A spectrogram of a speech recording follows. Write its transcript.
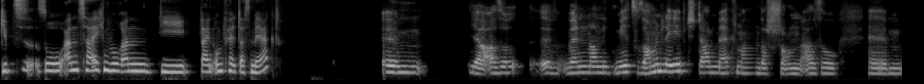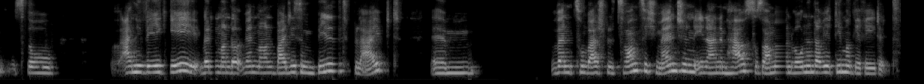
gibt es so Anzeichen, woran die, dein Umfeld das merkt? Ähm, ja, also äh, wenn man mit mir zusammenlebt, dann merkt man das schon. Also ähm, so eine WG, wenn man, da, wenn man bei diesem Bild bleibt, ähm, wenn zum Beispiel 20 Menschen in einem Haus zusammen wohnen, da wird immer geredet.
